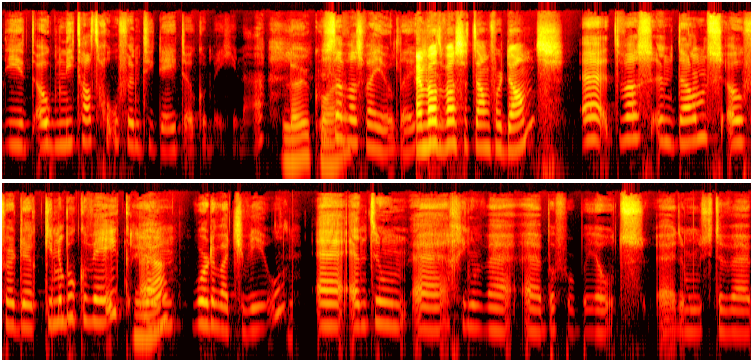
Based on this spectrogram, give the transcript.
die het ook niet had geoefend, die deed het ook een beetje na. Leuk hoor. Dus dat was wel heel leuk. En wat was het dan voor dans? Eh, het was een dans over de kinderboekenweek. Ja? en Worden wat je wil. Eh, en toen eh, gingen we bijvoorbeeld, eh, dan moesten we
